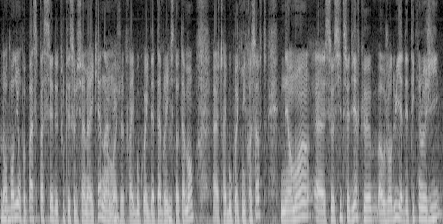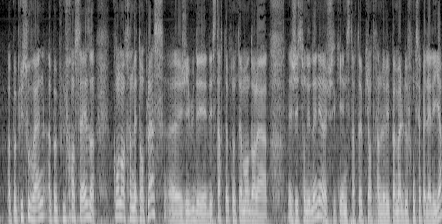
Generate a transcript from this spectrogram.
Bien mhm. entendu, on peut pas se passer de toutes les solutions américaines. Hein. Ah Moi, je travaille beaucoup avec Databricks mhm. notamment. Euh, je travaille beaucoup avec Microsoft. Néanmoins, c'est aussi de se dire que bah, aujourd'hui, il y a des technologies un peu plus souveraines, un peu plus françaises qu'on est en train de mettre en place. J'ai vu des, des startups, notamment dans la gestion des données. Je sais qu'il y a une startup qui est en train de lever pas mal de fonds qui s'appelle Aleia,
